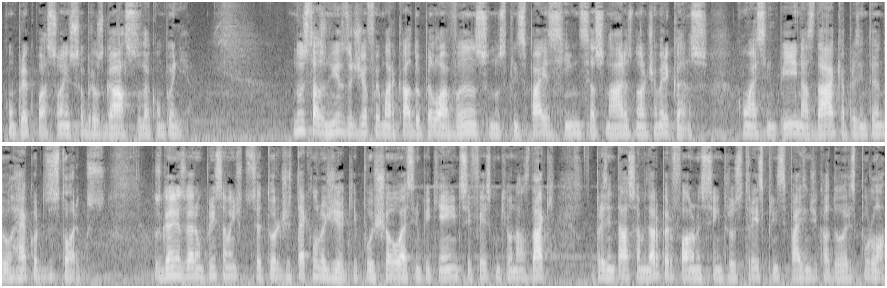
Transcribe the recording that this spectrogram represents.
com preocupações sobre os gastos da companhia. Nos Estados Unidos, o dia foi marcado pelo avanço nos principais índices acionários norte-americanos com S&P e Nasdaq apresentando recordes históricos. Os ganhos vieram principalmente do setor de tecnologia, que puxou o S&P 500 e fez com que o Nasdaq apresentasse a melhor performance entre os três principais indicadores por lá.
